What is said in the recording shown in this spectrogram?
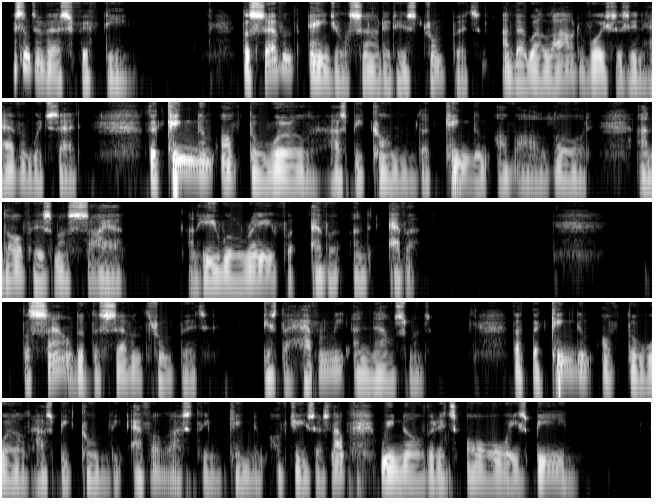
Listen to verse 15. The seventh angel sounded his trumpet, and there were loud voices in heaven which said, The kingdom of the world has become the kingdom of our Lord and of his Messiah, and he will reign for ever and ever. The sound of the seventh trumpet is the heavenly announcement that the kingdom of the world has become the everlasting kingdom of Jesus. Now, we know that it's always been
